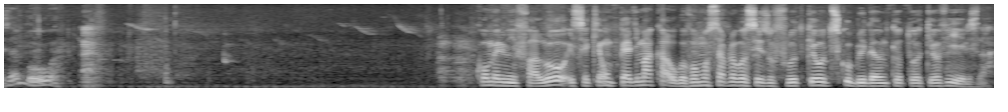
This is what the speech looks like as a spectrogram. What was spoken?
coisa boa. Como ele me falou, isso aqui é um pé de macaúba. Eu vou mostrar pra vocês o fruto que eu descobri de onde que eu tô aqui. Eu vi eles lá.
